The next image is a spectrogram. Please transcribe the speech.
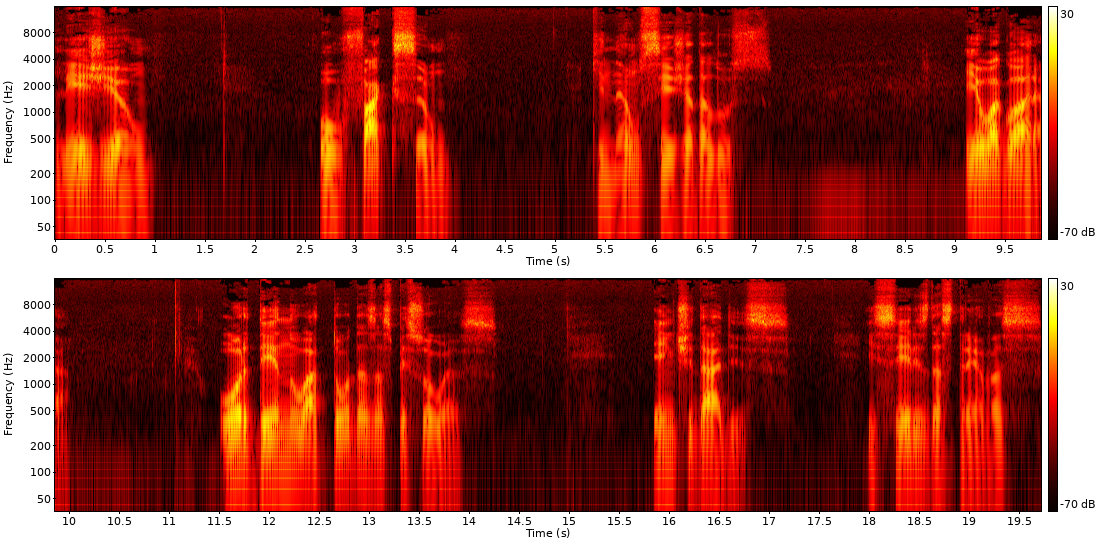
legião ou facção que não seja da luz. Eu agora ordeno a todas as pessoas, entidades e seres das trevas,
